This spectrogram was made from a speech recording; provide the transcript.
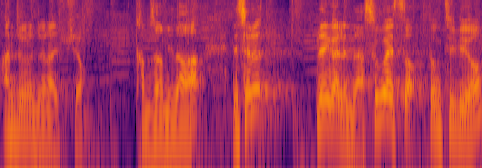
안전운전하십시오. 감사합니다. 네, 저는 내일 관련다. 수고했어, 동티뷰.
